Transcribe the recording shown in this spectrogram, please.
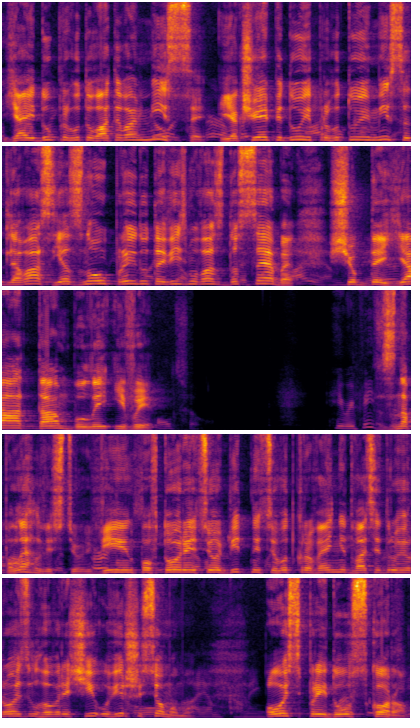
Я йду приготувати вам місце, і якщо я піду і приготую місце для вас, я знову прийду та візьму вас до себе, щоб де я там були і ви. З наполегливістю він повторює цю обітницю в Откровенні 22 розділ, говорячи у вірші 7. Ось прийду скоро.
